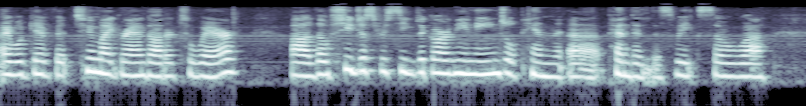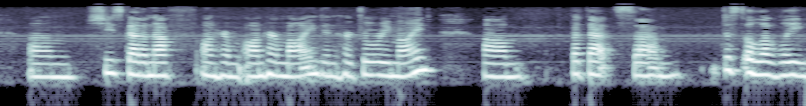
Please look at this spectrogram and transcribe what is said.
I will give it to my granddaughter to wear. Uh, though she just received a guardian angel pin, uh, pendant this week, so uh, um, she's got enough on her on her mind in her jewelry mind. Um, but that's um, just a lovely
